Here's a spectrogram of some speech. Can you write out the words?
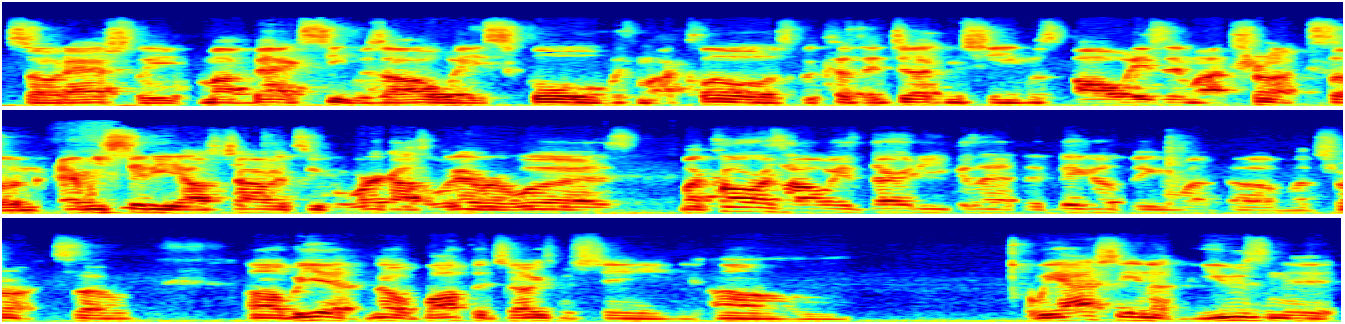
So it actually, my back seat was always full with my clothes because the jug machine was always in my trunk. So in every city I was traveling to for workouts, whatever it was, my car was always dirty because I had the big old thing in my uh, my trunk. So, uh, but yeah, no, bought the jugs machine. Um, we actually ended up using it.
